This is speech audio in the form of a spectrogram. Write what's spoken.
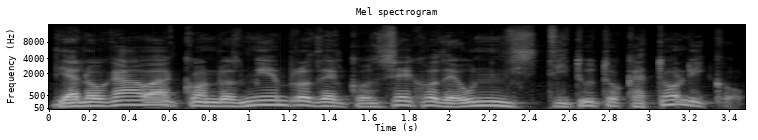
dialogaba con los miembros del consejo de un instituto católico.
